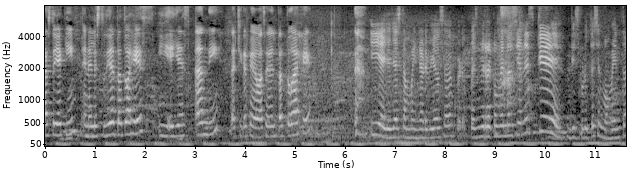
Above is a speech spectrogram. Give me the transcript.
Ya estoy aquí en el estudio de tatuajes y ella es Andy, la chica que me va a hacer el tatuaje. Y ella ya está muy nerviosa, pero pues mi recomendación es que disfrutes el momento,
